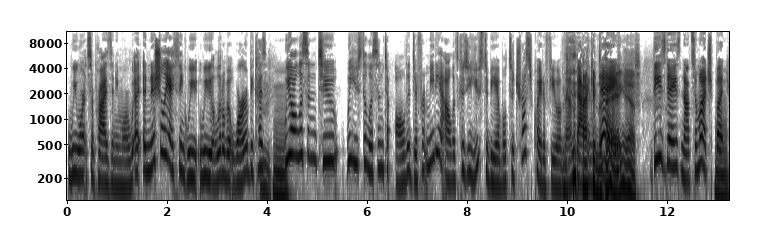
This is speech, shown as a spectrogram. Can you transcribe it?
we weren't surprised anymore. Uh, Initially, I think we we a little bit were because Mm-hmm. we all listened to we used to listen to all the different media outlets because you used to be able to trust quite a few of them back, Back in the day, yes. These days, not so much, but Mm.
